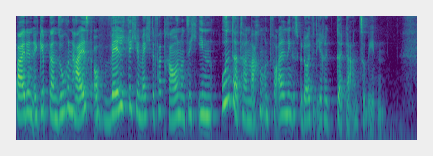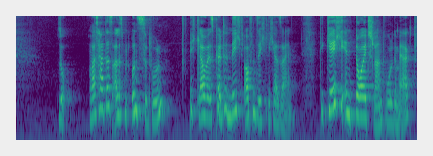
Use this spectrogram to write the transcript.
bei den Ägyptern suchen heißt auf weltliche Mächte vertrauen und sich ihnen untertan machen und vor allen Dingen es bedeutet, ihre Götter anzubeten. So, was hat das alles mit uns zu tun? Ich glaube, es könnte nicht offensichtlicher sein. Die Kirche in Deutschland, wohlgemerkt,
